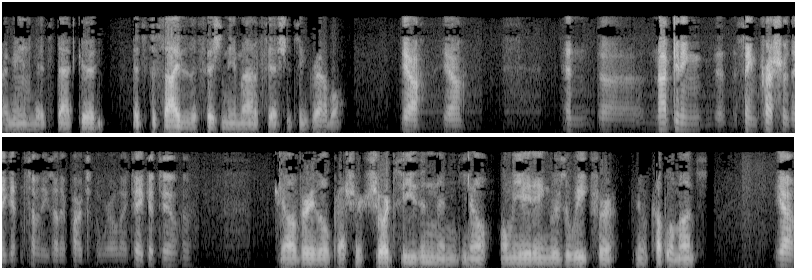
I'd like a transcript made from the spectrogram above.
I mean, it's that good. It's the size of the fish and the amount of fish. It's incredible. Yeah, yeah, and uh, not getting the, the same pressure they get in some of these other parts of the world. I take it too. Huh? You very little pressure. Short season, and you know, only eight anglers a week for you know a couple of months. Yeah,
